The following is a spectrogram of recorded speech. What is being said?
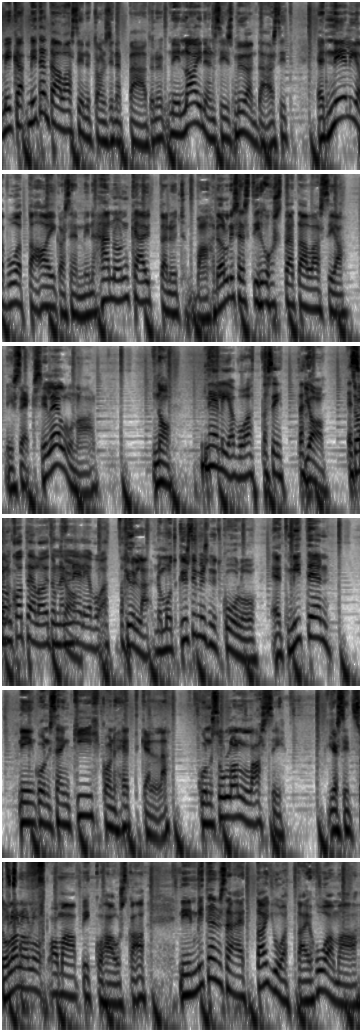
mikä, miten tämä lasi nyt on sinne päätynyt? Niin nainen siis myöntää sit, että neljä vuotta aikaisemmin hän on käyttänyt mahdollisesti just tätä lasia niin seksilelunaan. No, Neljä vuotta sitten. Joo. Et Se on, on- koteloitunut neljä vuotta. Kyllä, no mutta kysymys nyt kuuluu, että miten niin kun sen kiihkon hetkellä, kun sulla on lasi ja sit sulla on ollut omaa pikkuhauskaa, niin miten sä et tajua tai huomaa,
